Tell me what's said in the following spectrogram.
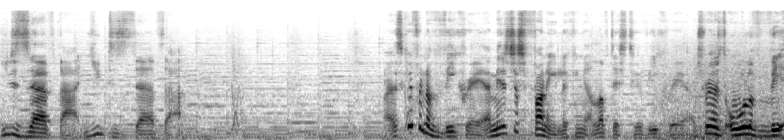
You deserve that. You deserve that. Let's go for another V-Create. I mean, it's just funny looking at Luvdisc to a V-Create. I just realized all of v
